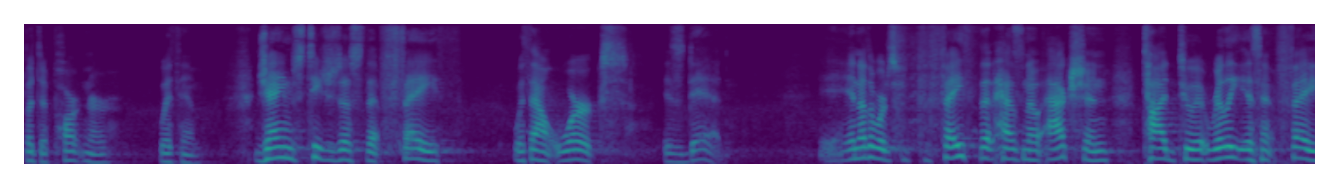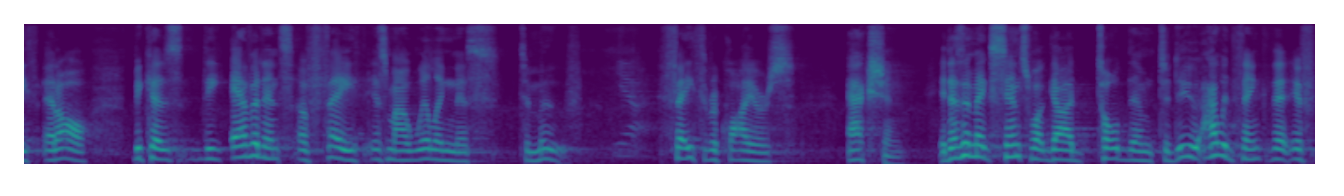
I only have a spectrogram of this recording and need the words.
but to partner with Him. James teaches us that faith without works is dead. In other words, faith that has no action tied to it really isn't faith at all because the evidence of faith is my willingness to move. Yeah. Faith requires action. It doesn't make sense what God told them to do. I would think that if,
